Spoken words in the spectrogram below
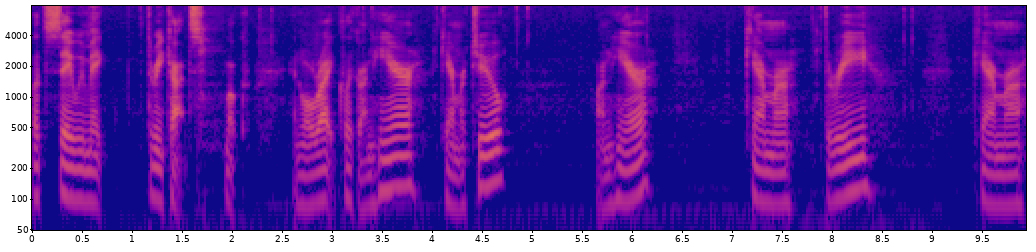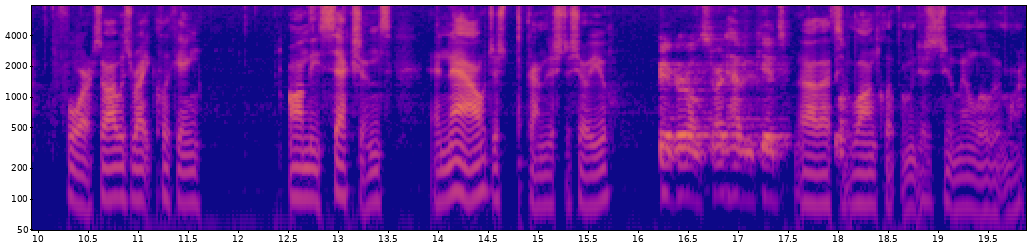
Let's say we make three cuts. Look, and we'll right click on here, camera 2, on here, camera 3, camera 4. So I was right clicking on these sections and now just kind of just to show you a girl and start having kids. oh that's a long clip let me just zoom in a little bit more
